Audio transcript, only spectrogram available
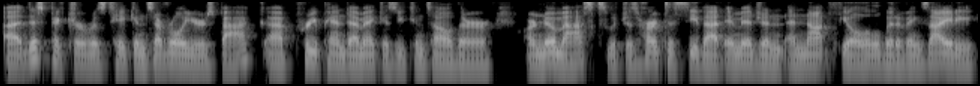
Uh, this picture was taken several years back, uh, pre-pandemic. As you can tell, there are no masks, which is hard to see that image and, and not feel a little bit of anxiety.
